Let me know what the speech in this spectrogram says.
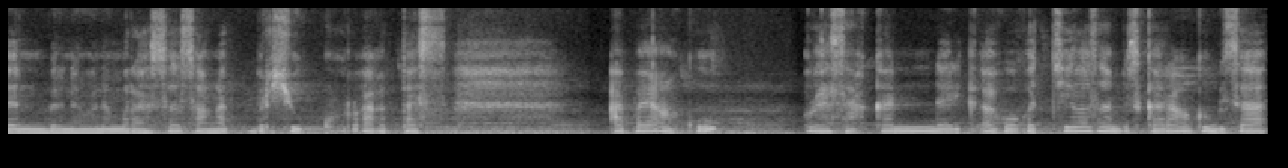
dan benar-benar merasa sangat bersyukur atas apa yang aku rasakan dari aku kecil sampai sekarang aku bisa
